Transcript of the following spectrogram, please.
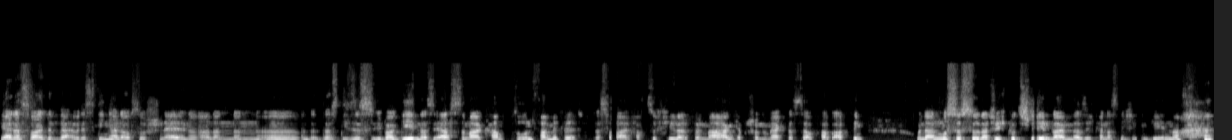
ja, das war, das ging halt auch so schnell, ne? Dann, dann äh, dass dieses Übergeben das erste Mal kam so unvermittelt. Das war einfach zu viel für den Magen. Ich habe schon gemerkt, dass der auf halb acht ging. Und dann musstest du natürlich kurz stehen bleiben. Also ich kann das nicht im Gehen machen.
